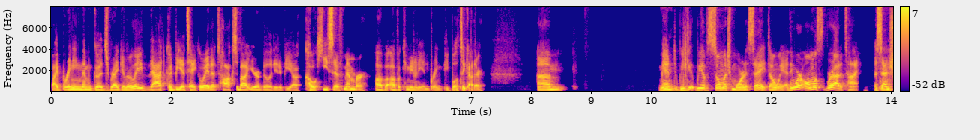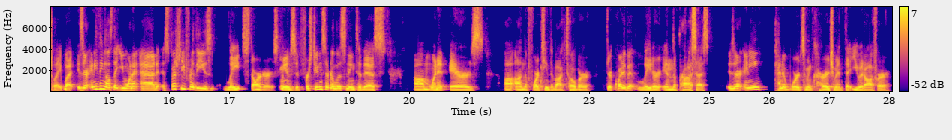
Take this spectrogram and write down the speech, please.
by bringing them goods regularly, that could be a takeaway that talks about your ability to be a cohesive member of, of a community and bring people together. Um, man, we get, we have so much more to say, don't we? I think we're almost we're out of time essentially. But is there anything else that you want to add, especially for these late starters? I mean, for students that are listening to this um, when it airs uh, on the 14th of October, they're quite a bit later in the process. Is there any kind of words of encouragement that you would offer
